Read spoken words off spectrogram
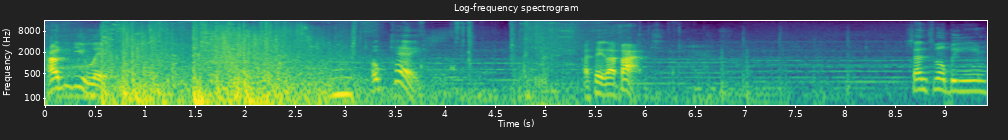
How did you live? Okay. I take that back. Sentinel beam.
